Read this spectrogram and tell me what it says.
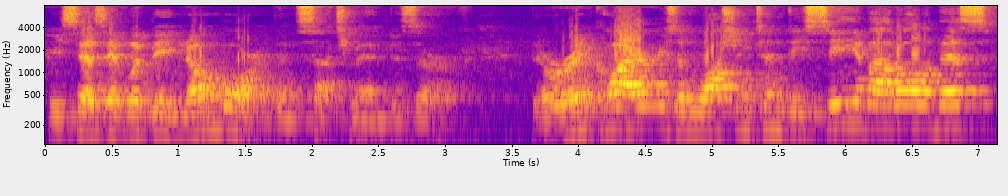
he says, It would be no more than such men deserve. There were inquiries in Washington, D.C. about all of this,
